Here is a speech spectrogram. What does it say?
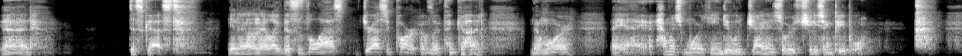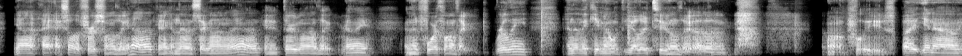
God, disgust. You know, and they're like, this is the last Jurassic Park. I was like, thank God, no more. Hey, How much more can you do with dinosaurs chasing people? Yeah, I, I, saw the first one. I was like, oh, okay. And then the second one, yeah, okay. Third one, I was like, really? And then fourth one, I was like, really? And then they came out with the other two, and I was like, oh, oh, please. But you know,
